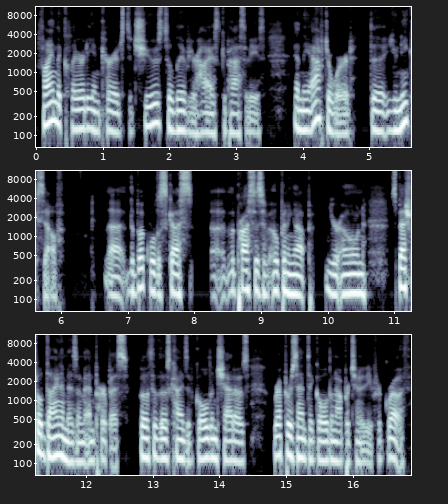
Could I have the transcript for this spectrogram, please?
find the clarity and courage to choose to live your highest capacities. And the afterward, the unique self, uh, the book will discuss uh, the process of opening up your own special dynamism and purpose. Both of those kinds of golden shadows represent a golden opportunity for growth,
